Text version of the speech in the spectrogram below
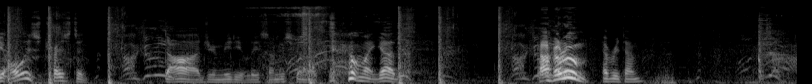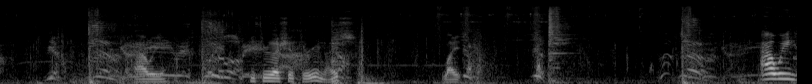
He always tries to dodge immediately, so I'm just gonna... oh my god. Kakaroom! Every time. Owie. He threw that shit through, nice. Light. Owie!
